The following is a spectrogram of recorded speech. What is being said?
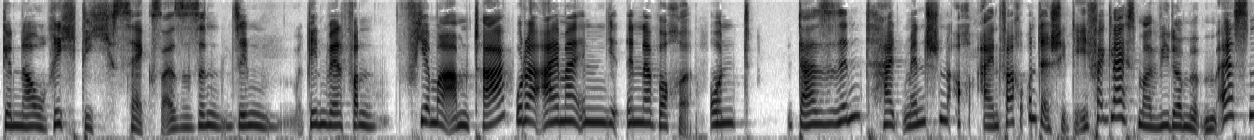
genau richtig Sex? Also sind, sind, reden wir von viermal am Tag oder einmal in, in der Woche? Und da sind halt Menschen auch einfach unterschiedlich. Ich vergleiche es mal wieder mit dem Essen.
